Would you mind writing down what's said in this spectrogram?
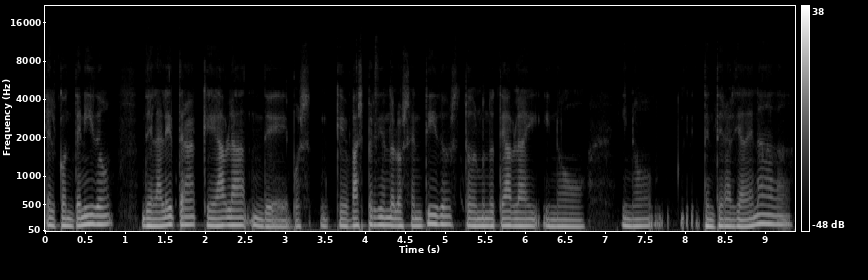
el contenido de la letra que habla de, pues, que vas perdiendo los sentidos, todo el mundo te habla y, no y no te enteras ya de nada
